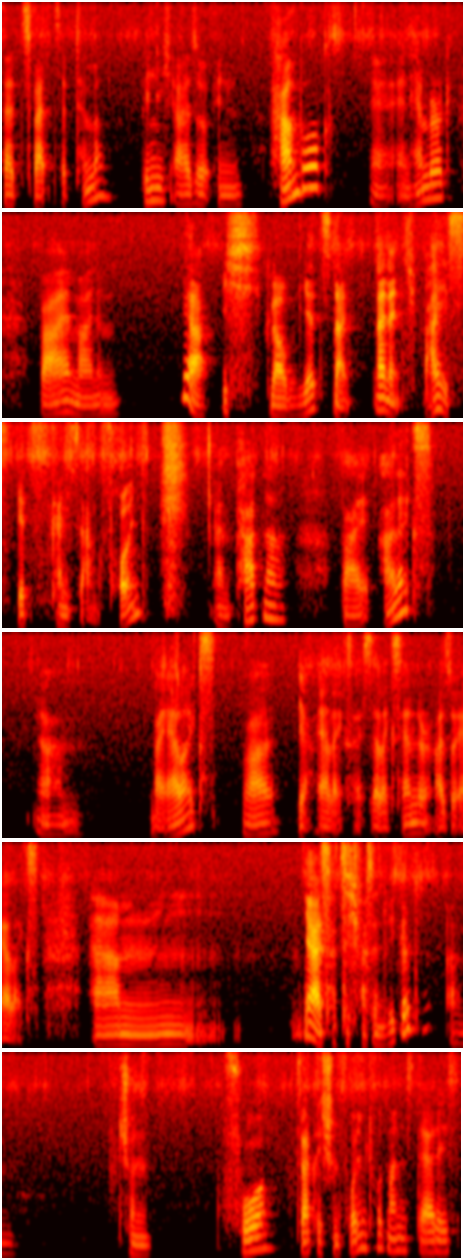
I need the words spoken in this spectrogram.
Seit 2. September bin ich also in Hamburg, äh, in Hamburg, bei meinem, ja, ich glaube jetzt, nein, nein, nein, ich weiß, jetzt kann ich sagen, Freund, ähm, Partner bei Alex, ähm, bei Alex, weil, ja, Alex heißt Alexander, also Alex. Ähm, ja, es hat sich was entwickelt. Ähm, schon vor, sagte ich schon vor dem Tod meines Daddys,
